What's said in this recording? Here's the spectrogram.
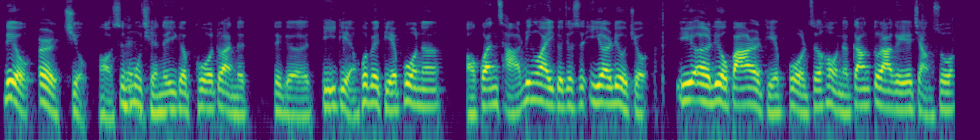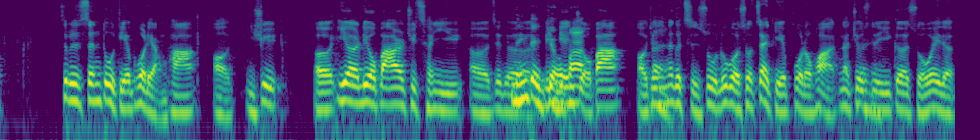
六二九哦，是目前的一个波段的这个低点，会不会跌破呢？好，观察。另外一个就是一二六九一二六八二跌破了之后呢，刚刚杜大哥也讲说，是不是深度跌破两趴？哦，你去。呃，一二六八二去乘以呃这个零点九八。哦，就是那个指数，如果说再跌破的话，那就是一个所谓的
